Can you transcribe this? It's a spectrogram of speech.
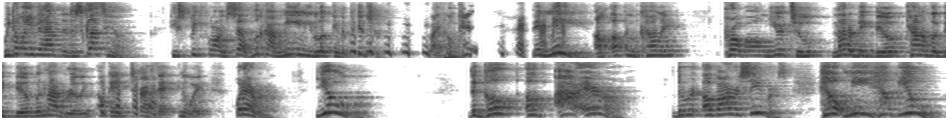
We don't even have to discuss him. He speaks for himself. Look how mean he look in the picture. like, okay. Then me, I'm up and coming. Pro Bowl year two, not a big deal, kind of a big deal, but not really. Okay, scratch that. Anyway, whatever. You, the goat of our era, the of our receivers, help me, help you.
